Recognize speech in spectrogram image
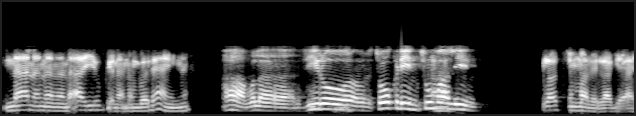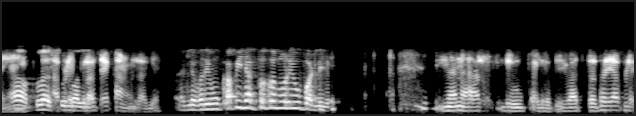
ના ના ના ના ના, આ યુકે ના નંબર હે આઈને હા બોલા ઝીરો ચોકડી ને ચુમ્માલી પ્લસ ચુમ્માલીસ લાગે આ હા, આપણે 44. પ્લસ એકાણું લાગે. એટલે ફરી હું કાપી નાખતો તો ને વળી ઉપાડ લીધો. ના ના ઉપાડ્યો હતી વાત તો થઈ આપણે.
